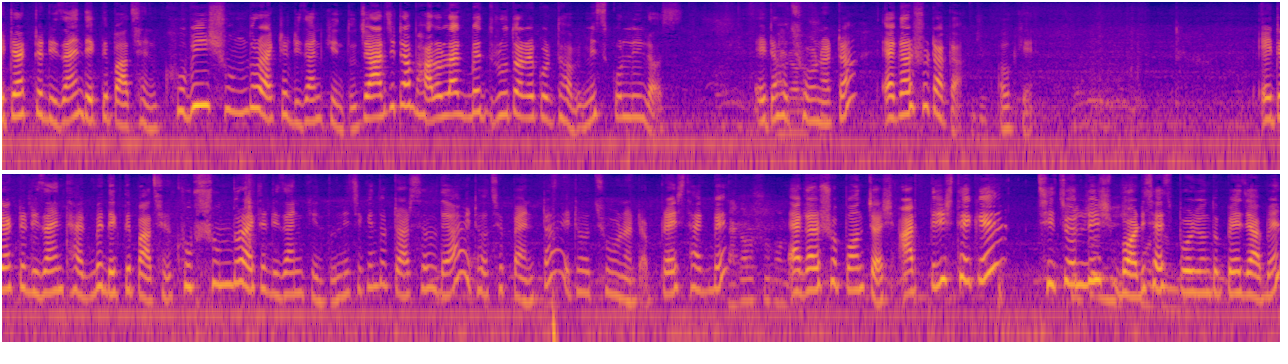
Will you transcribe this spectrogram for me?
এটা একটা ডিজাইন দেখতে পাচ্ছেন। খুবই সুন্দর একটা ডিজাইন কিন্তু। যার যেটা ভালো লাগবে দ্রুত অর্ডার করতে হবে। মিস করলেই লস এটা হচ্ছে ওনাটা। এগারোশো টাকা। ওকে এটা একটা ডিজাইন থাকবে দেখতে পাচ্ছেন। খুব সুন্দর একটা ডিজাইন কিন্তু। নিচে কিন্তু টার্সেল দেয়া এটা হচ্ছে প্যান্টটা এটা হচ্ছে ওনাটা প্রাইস থাকবে এগারোশো পঞ্চাশ। আটত্রিশ থেকে ছিচল্লিশ বডি সাইজ পর্যন্ত। পেয়ে যাবেন।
